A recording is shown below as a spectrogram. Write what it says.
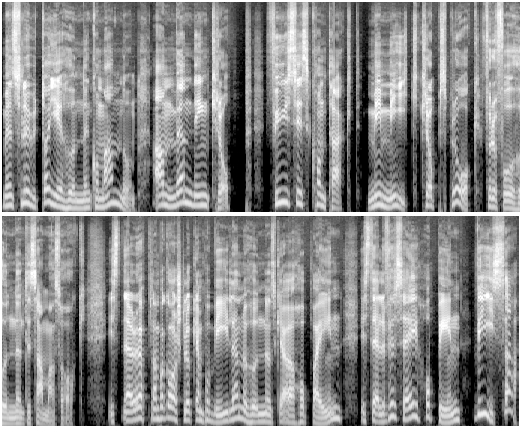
men sluta ge hunden kommandon. Använd din kropp, fysisk kontakt, mimik, kroppsspråk för att få hunden till samma sak. När du öppnar bagageluckan på bilen och hunden ska hoppa in, istället för sig hopp in, visa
